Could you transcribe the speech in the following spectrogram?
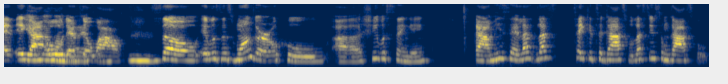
and it Yeah, got no old after a while. Mhm. So it was this one girl who uh she was singing. Um he said, Let, let's take it to gospel. Let's do some gospel.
